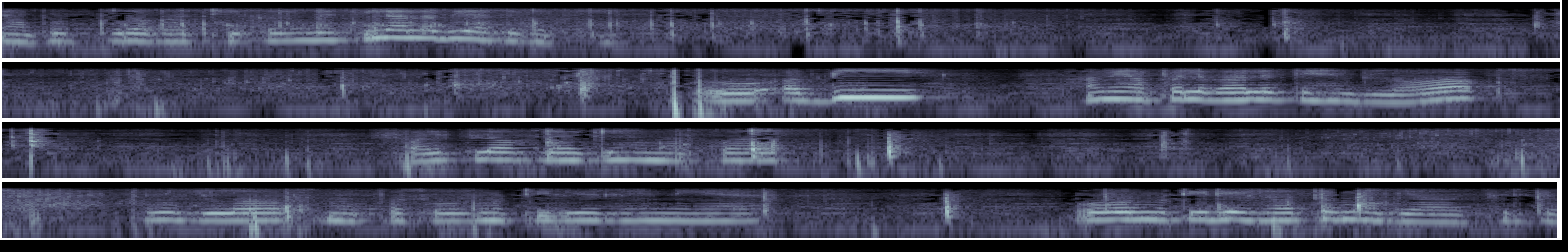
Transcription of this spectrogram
यहाँ पर पूरा घर ठीक करेंगे। फ़िलहाल अभी ऐसे करते हैं। तो अभी हम यहाँ पर लगा लेते हैं ब्लॉक्स फाइव ब्लॉक लगे हमारे पास। टू ब्लॉक्स मेरे पास और मटेरियल ही नहीं है। और मटेरियल खत्म हो गया। फिर से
